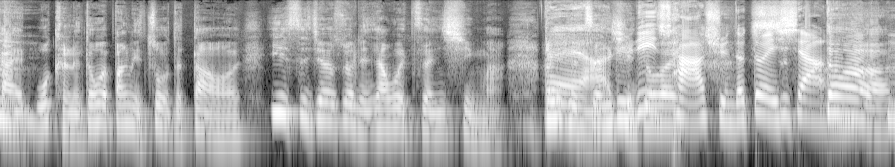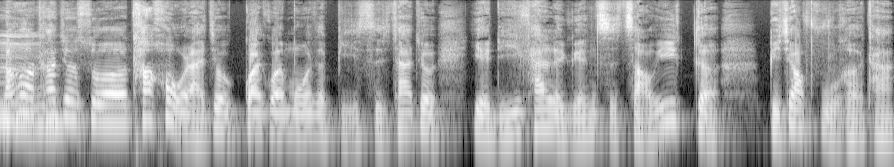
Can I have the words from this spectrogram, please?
概我可能都会帮你做得到哦。嗯、意思就是说，人家会征信嘛，对啊，履历查询的对象。对，然后他就说，他后来就乖乖摸着鼻子，他就也离开了原子，找一个。比较符合他，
